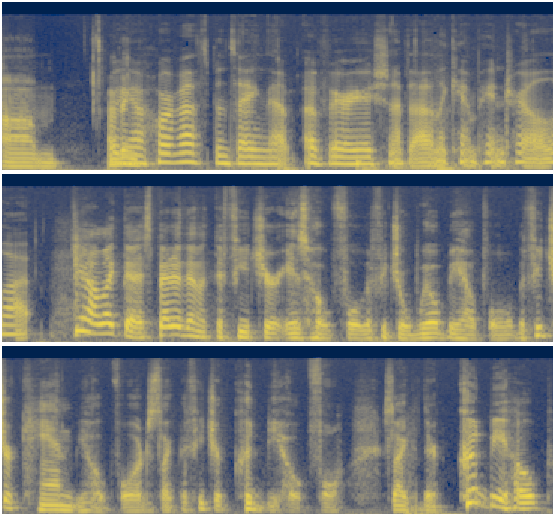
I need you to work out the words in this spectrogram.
Um, I oh, think, yeah, Horwath's been saying that a variation of that on the campaign trail a lot. Yeah, I like that. It's better than like the future is hopeful. The future will be hopeful. The future can be hopeful. Just like the future could be hopeful. It's like there could be hope.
